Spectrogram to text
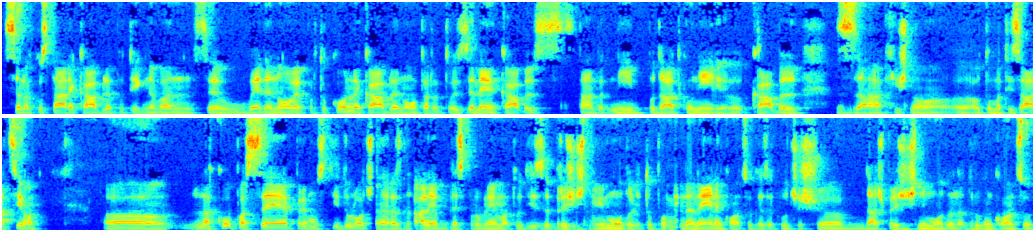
se lahko stare kable potegne ven, se uvede nove protokolne kable noter, to je zelen kabel, standardni podatkovni kabel za hišno avtomatizacijo. Uh, lahko pa se premosti določene razdalje brez problema tudi z brežičnimi moduli. To pomeni, da na enem koncu ga zaključiš, uh, daš brežični modul, na drugem koncu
